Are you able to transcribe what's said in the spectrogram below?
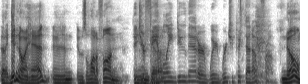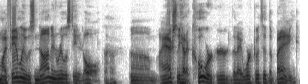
that I didn't know I had. And it was a lot of fun. Did and, your uh, family uh, do that or where, where'd you pick that up from? No, my family was not in real estate at all. Uh-huh. Um, I actually had a coworker that I worked with at the bank.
